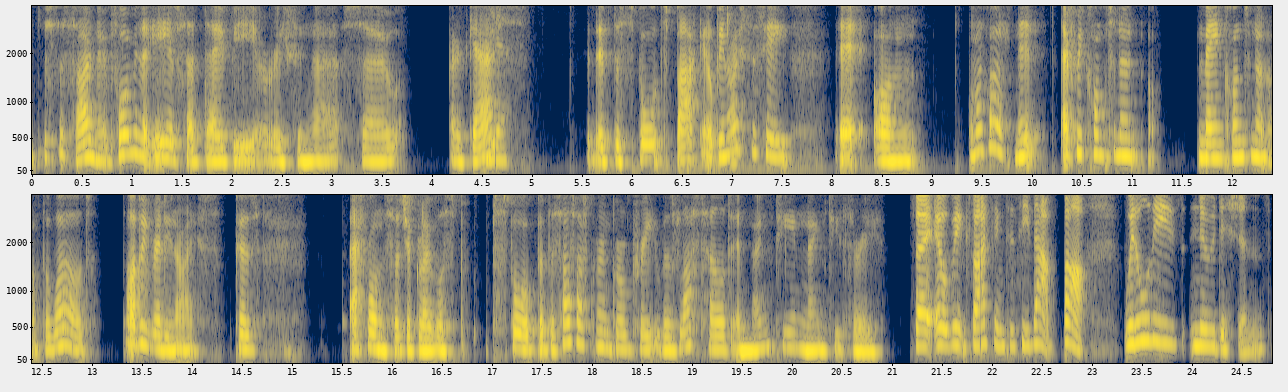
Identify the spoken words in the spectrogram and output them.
Just a side note, Formula E have said they'd be racing there. So I guess if the sport's back, it'll be nice to see it on, oh my God, every continent, main continent of the world. That'll be really nice because F1's such a global sp- sport, but the South African Grand Prix was last held in 1993. So it'll be exciting to see that. But with all these new additions,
